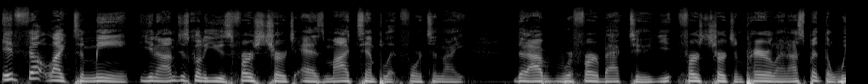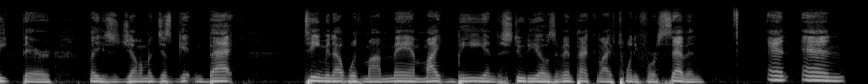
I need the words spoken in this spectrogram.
it felt like to me, you know, I'm just going to use First Church as my template for tonight that I refer back to. First Church in Pearland. I spent the week there, ladies and gentlemen, just getting back, teaming up with my man Mike B in the studios of Impacting Life 24 7. And and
